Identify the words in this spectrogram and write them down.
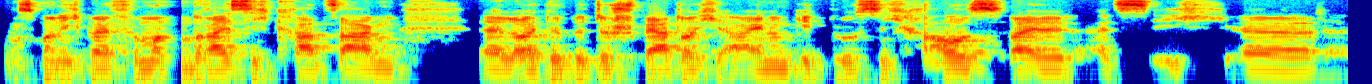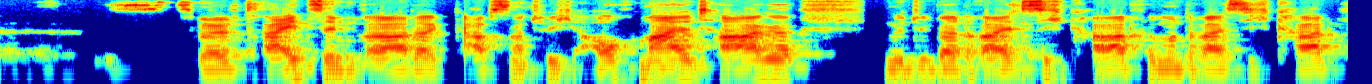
muss man nicht bei 35 Grad sagen, äh, Leute, bitte sperrt euch ein und geht bloß nicht raus, weil als ich äh, 12, 13 war, da gab es natürlich auch mal Tage mit über 30 Grad, 35 Grad.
